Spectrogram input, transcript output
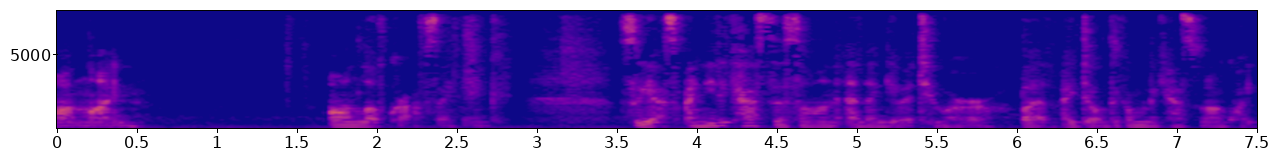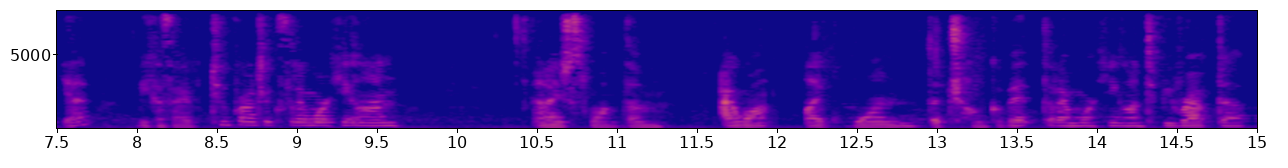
online on Lovecrafts, I think. So yes, I need to cast this on and then give it to her, but I don't think I'm going to cast it on quite yet because I have two projects that I'm working on and I just want them. I want like one, the chunk of it that I'm working on to be wrapped up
